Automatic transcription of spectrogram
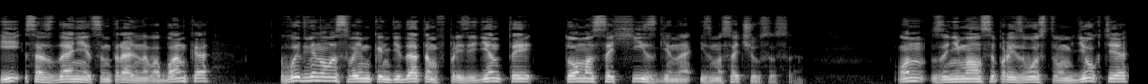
и создание Центрального банка, выдвинула своим кандидатом в президенты Томаса Хизгена из Массачусетса. Он занимался производством дегтя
